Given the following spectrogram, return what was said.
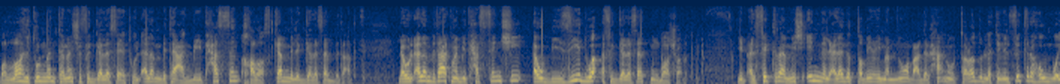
والله طول ما أنت ماشي في الجلسات والألم بتاعك بيتحسن خلاص كمل الجلسات بتاعتك. لو الألم بتاعك ما بيتحسنش أو بيزيد وقف الجلسات مباشرة. يبقى الفكرة مش إن العلاج الطبيعي ممنوع بعد الحقن والتردد لكن الفكرة هو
